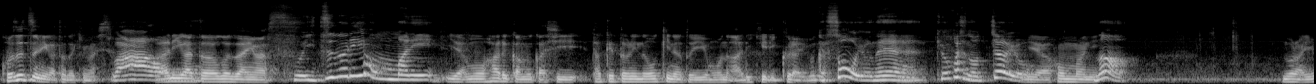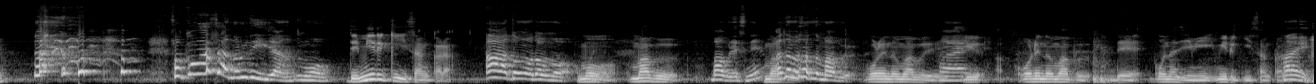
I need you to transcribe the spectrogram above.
小包が届きました。わーお。ありがとうございます。もういつぶりほんまに。いやもうはるか昔竹取の沖縄というものありけりくらいいや昔そうよね、教科書載っちゃうよ。いやほんまに。な乗らんよ。あ そこはさ乗るでいいじゃんもでミルキーさんから。うああどうもどうも。もうマブマブですね。マブ。アダムさんのマブ。俺のマブではい。俺のマブでおなじみミルキーさんから、はい。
